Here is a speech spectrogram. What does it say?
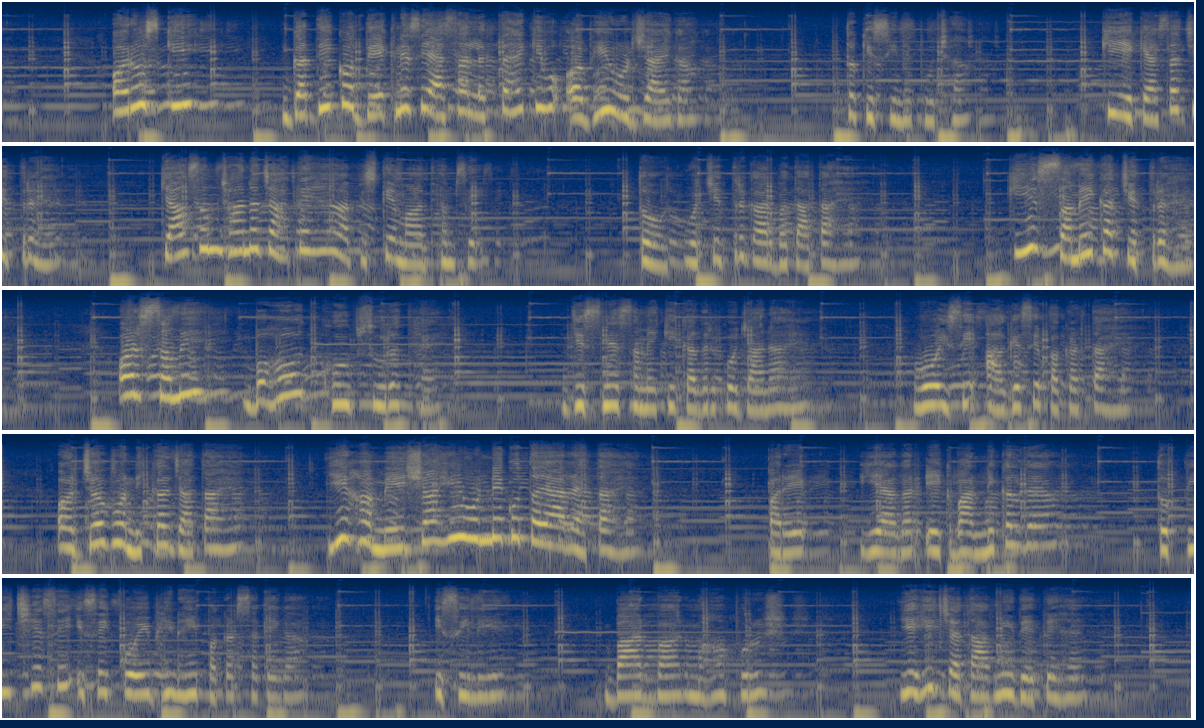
और उसकी गति को देखने से ऐसा लगता है कि वो अभी उड़ जाएगा। तो किसी ने पूछा, कि ये कैसा चित्र है? क्या समझाना चाहते हैं आप इसके माध्यम से? तो वो चित्रकार बताता है कि ये समय का चित्र है और समय बहुत खूबसूरत है। जिसने समय की कदर को जाना है वो इसे आगे से पकड़ता है। और जब वो निकल जाता है, ये हमेशा ही उड़ने को तैयार रहता है। और एक ये अगर एक बार निकल गया तो पीछे से इसे कोई भी नहीं पकड़ सकेगा। इसीलिए बार बार महापुरुष यही चेतावनी देते हैं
